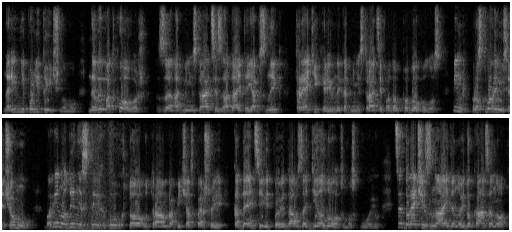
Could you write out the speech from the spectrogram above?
на рівні політичному. Не випадково ж з адміністрації згадайте, як зник третій керівник адміністрації Подо- Подополос. Він розтворився. Чому? Бо він один із тих був, хто у Трампа під час першої каденції відповідав за діалог з Москвою. Це, до речі, знайдено і доказано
